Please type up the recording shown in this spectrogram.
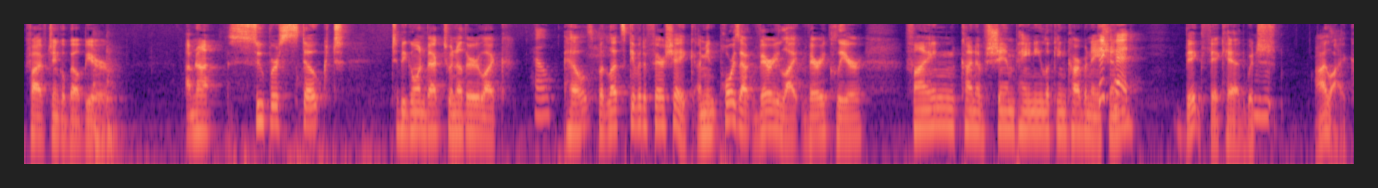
five Jingle Bell beer, I'm not super stoked to be going back to another like Hell. Hells, but let's give it a fair shake. I mean, pours out very light, very clear, fine kind of champagne looking carbonation. Thick head. Big thick head, which I like.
